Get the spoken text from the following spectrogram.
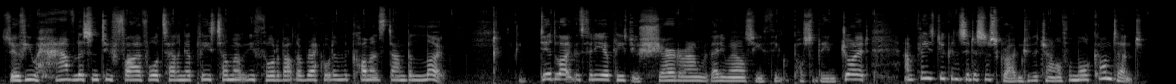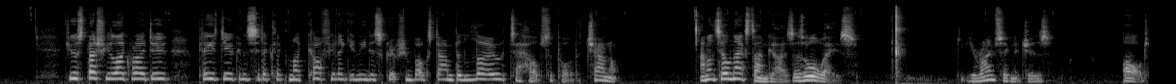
so if you have listened to Fire Fortellinger, please tell me what you thought about the record in the comments down below. If you did like this video, please do share it around with anyone else you think would possibly enjoy it, and please do consider subscribing to the channel for more content. If you especially like what I do, please do consider clicking my Ko-fi link in the description box down below to help support the channel. And until next time, guys, as always, keep your rhyme signatures odd.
